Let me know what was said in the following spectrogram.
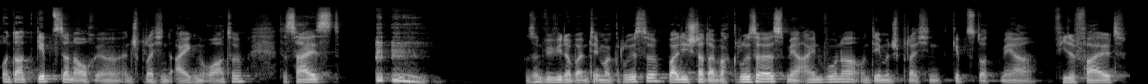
Und dort gibt's dann auch äh, entsprechend eigene Orte. Das heißt, sind wir wieder beim Thema Größe, weil die Stadt einfach größer ist, mehr Einwohner und dementsprechend gibt's dort mehr Vielfalt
